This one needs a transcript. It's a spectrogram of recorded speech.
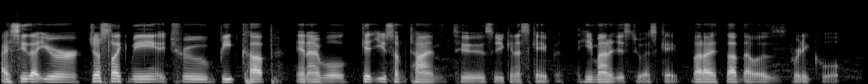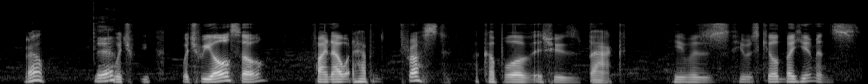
I see that you're just like me, a true beat cup, and I will get you some time to so you can escape. And he manages to escape, but I thought that was pretty cool. Well, Yeah. Which we, which we also find out what happened to Thrust a couple of issues back. He was he was killed by humans.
